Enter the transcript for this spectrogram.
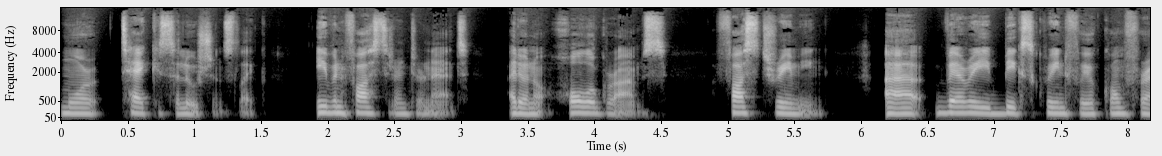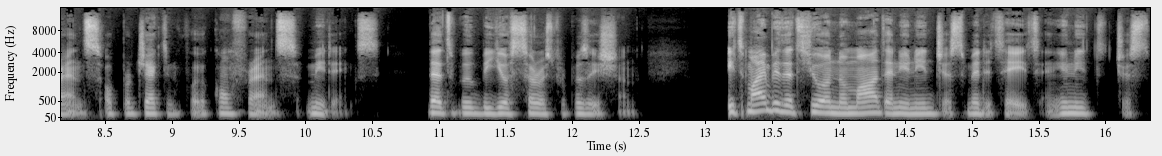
more tech solutions like even faster internet, I don't know, holograms, fast streaming, a very big screen for your conference or projecting for your conference meetings. That will be your service proposition it might be that you're a nomad and you need just meditate and you need just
